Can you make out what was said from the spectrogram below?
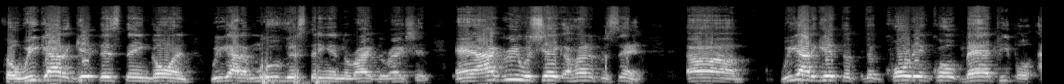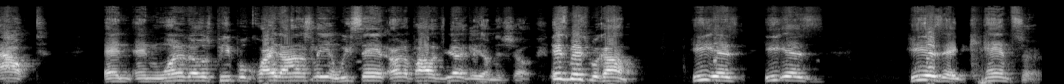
So we got to get this thing going. We got to move this thing in the right direction. And I agree with Shake 100%. Um, we got to get the, the quote unquote bad people out. And and one of those people, quite honestly, and we say it unapologetically on this show, is Mitch McConnell. He is he is he is a cancer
